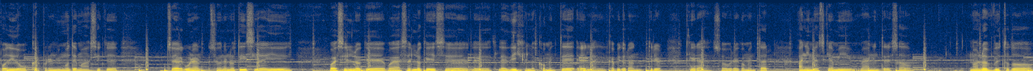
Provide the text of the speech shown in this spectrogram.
podido buscar por el mismo tema, así que sea alguna sea una noticia y voy a decir lo que voy a hacer lo que hice, les, dije, les comenté en el, capítulo anterior, que era sobre comentar animes que a mí me han interesado. No los he visto todos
